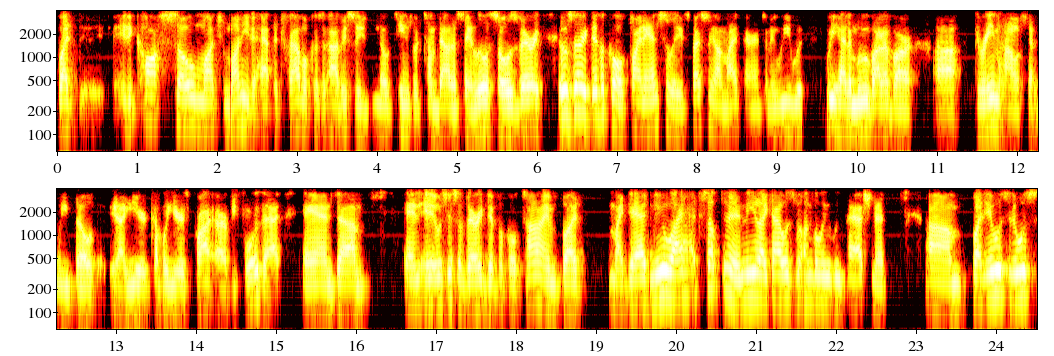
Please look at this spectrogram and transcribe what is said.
but it, cost so much money to have to travel because obviously no teams would come down to St. Louis. So it was very it was very difficult financially, especially on my parents. I mean, we would we had to move out of our uh, dream house that we built a year, a couple years prior or before that, and um, and it was just a very difficult time. But my dad knew I had something in me, like I was unbelievably passionate. Um, but it was it was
